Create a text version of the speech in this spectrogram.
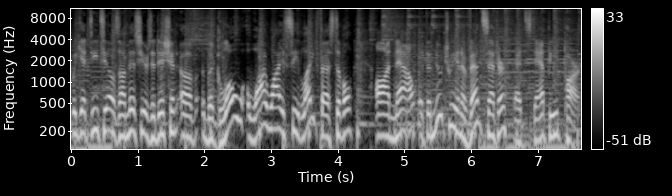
We get details on this year's edition of the Glow YYC Light Festival on now at the Nutrien Event Center at Stampede Park.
